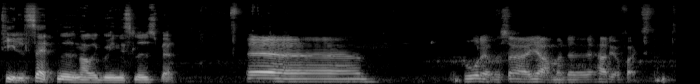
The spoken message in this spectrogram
till sätt nu när det går in i slutspel? Eh borde jag väl säga ja, men det hade jag faktiskt inte.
